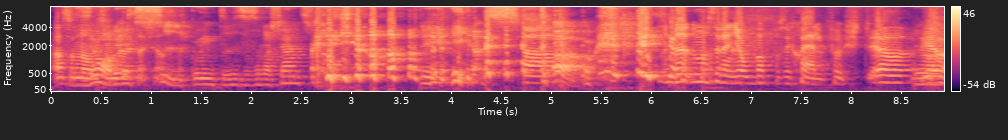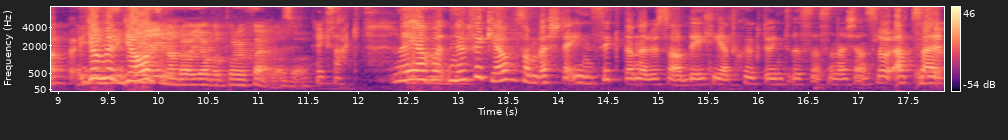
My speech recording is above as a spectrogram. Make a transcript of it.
Alltså någon ja som det är psyk och inte visa sina känslor. Det är helt stört. Men då måste den jobba på sig själv först. Ja, ja. Ja, ja men jag, innan du har jobbat på dig själv alltså. Exakt. nej, jag, nu fick jag som värsta insikten när du sa att det är helt sjukt att inte visa sina känslor. Att så här,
